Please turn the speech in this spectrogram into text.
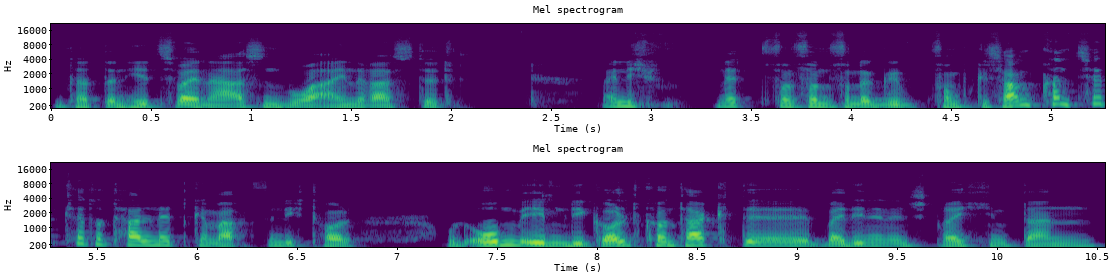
und hat dann hier zwei Nasen, wo er einrastet. Eigentlich nett, von, von, von der, vom Gesamtkonzept her total nett gemacht, finde ich toll. Und oben eben die Goldkontakte, bei denen entsprechend dann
